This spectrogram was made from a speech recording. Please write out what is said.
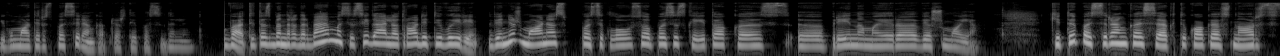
jeigu moteris pasirenka prieš tai pasidalinti. Va, tai tas bendradarbiavimas, jisai gali atrodyti įvairiai. Vieni žmonės pasiklauso, pasiskaito, kas e, prieinama yra viešumoje. Kiti pasirenka sekti kokias nors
